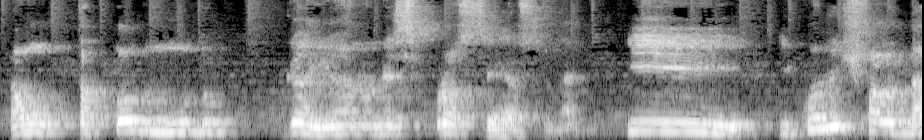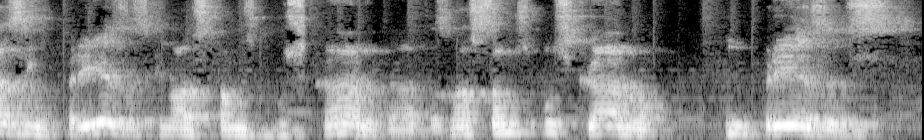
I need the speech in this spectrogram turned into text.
Então, está todo mundo ganhando nesse processo. Né? E, e quando a gente fala das empresas que nós estamos buscando, Dantas, nós estamos buscando empresas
